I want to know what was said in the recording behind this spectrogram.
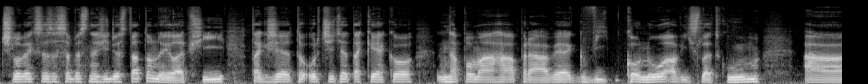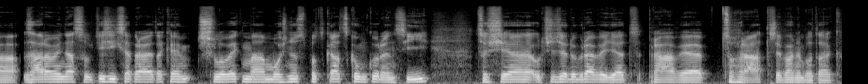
člověk se ze sebe snaží dostat to nejlepší, takže to určitě taky jako napomáhá právě k výkonu a výsledkům a zároveň na soutěžích se právě také člověk má možnost potkat s konkurencí, což je určitě dobré vědět právě, co hrát třeba nebo tak.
